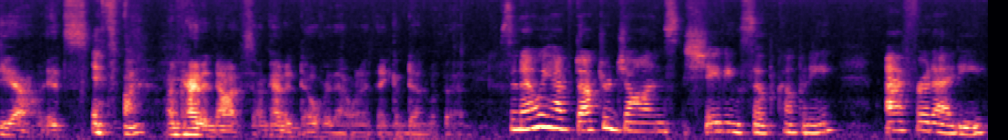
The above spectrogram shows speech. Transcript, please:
yeah, it's. It's fine. I'm kind of not. I'm kind of over that one. I think I'm done with that. So now we have Dr. John's Shaving Soap Company, Aphrodite.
